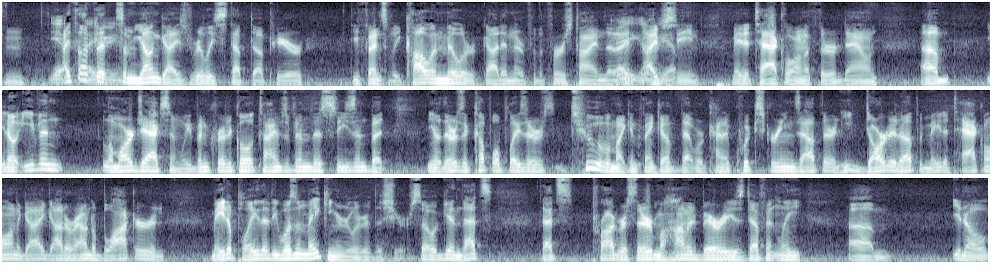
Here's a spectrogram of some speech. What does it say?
Hmm. yeah, I thought hear that you. some young guys really stepped up here defensively. Collin Miller got in there for the first time that I, I've yep. seen. Made a tackle on a third down. Um, you know, even Lamar Jackson, we've been critical at times of him this season, but you know, there's a couple of plays. There's two of them I can think of that were kind of quick screens out there, and he darted up and made a tackle on a guy, got around a blocker, and made a play that he wasn't making earlier this year. So again, that's that's progress there. Mohamed Barry is definitely. Um, you know,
